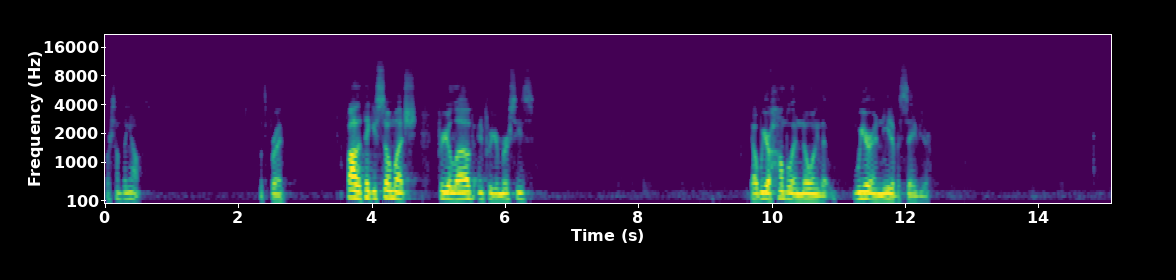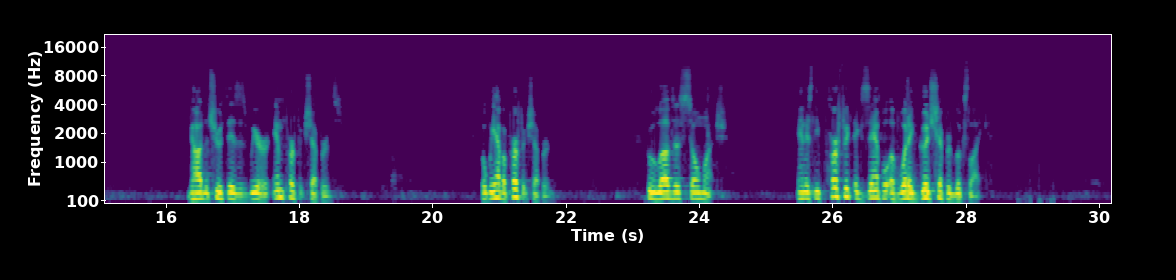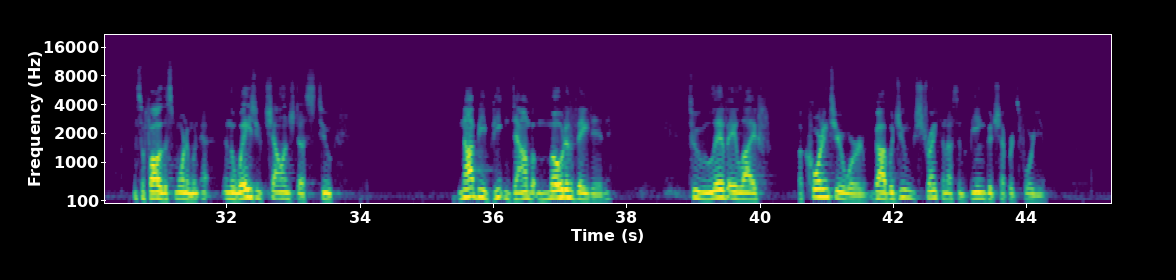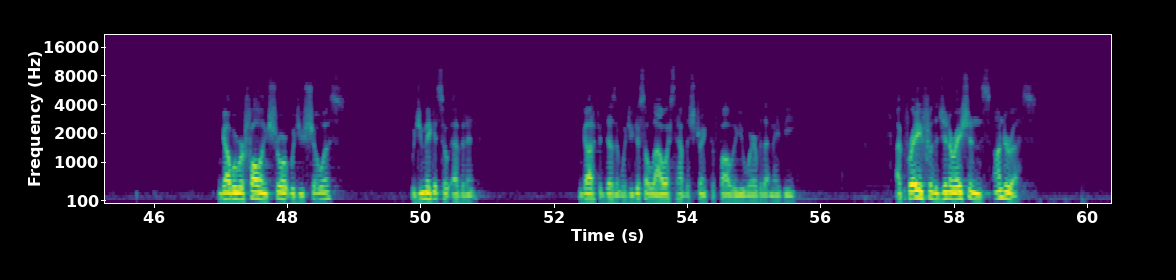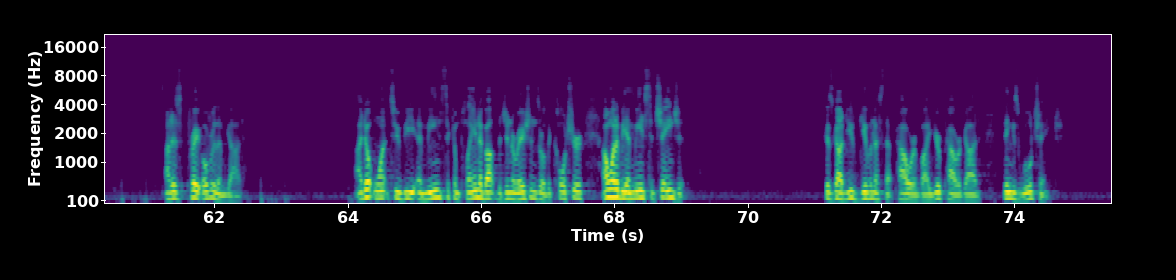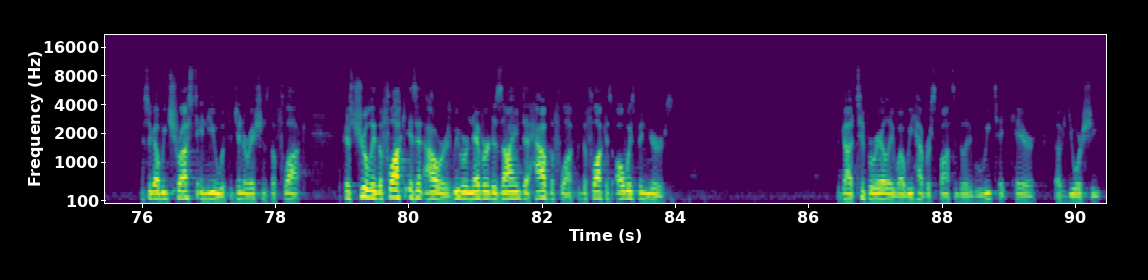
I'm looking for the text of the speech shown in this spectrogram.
or something else? Let's pray. Father, thank you so much for your love and for your mercies. God, we are humble in knowing that we are in need of a Savior. God, the truth is, is we are imperfect shepherds. But we have a perfect shepherd who loves us so much and is the perfect example of what a good shepherd looks like. And so, Father, this morning, when, in the ways you've challenged us to not be beaten down, but motivated to live a life according to your word, God, would you strengthen us in being good shepherds for you? And God, where we're falling short, would you show us? Would you make it so evident? And God, if it doesn't, would you just allow us to have the strength to follow you wherever that may be? I pray for the generations under us. I just pray over them, God. I don't want to be a means to complain about the generations or the culture. I want to be a means to change it. Because, God, you've given us that power, and by your power, God, things will change. And so, God, we trust in you with the generations, the flock. Because truly, the flock isn't ours. We were never designed to have the flock, but the flock has always been yours. But God, temporarily, while we have responsibility, will we take care of your sheep?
